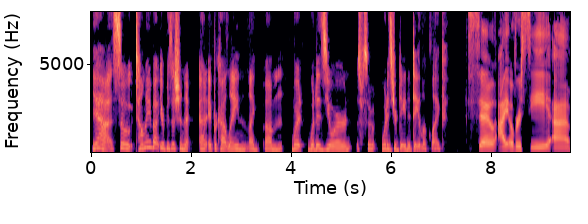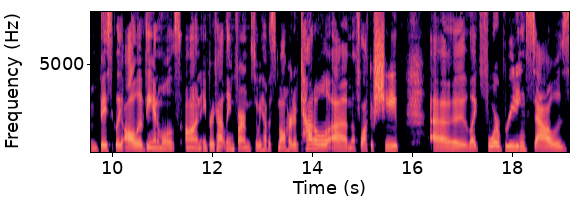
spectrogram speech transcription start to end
Yeah. So tell me about your position at, at Apricot Lane. Like, um, what what is your what does your day to day look like? So I oversee um, basically all of the animals on Apricot Lane Farm. So we have a small herd of cattle, um, a flock of sheep, uh, like four breeding sows,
